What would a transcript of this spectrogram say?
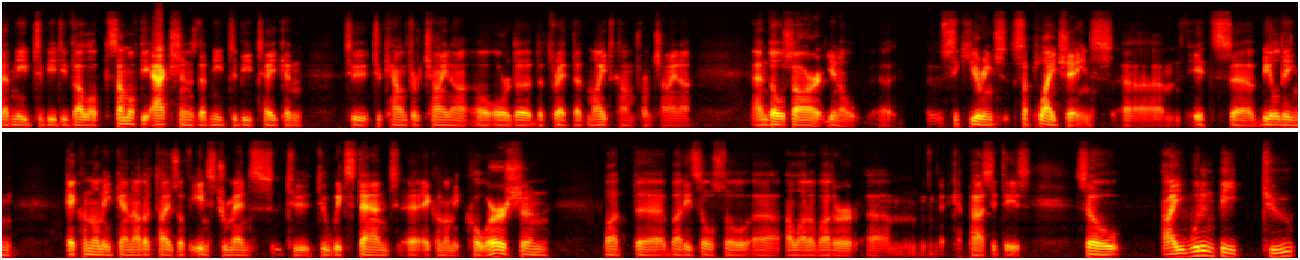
that need to be developed, some of the actions that need to be taken to to counter China or, or the the threat that might come from China, and those are you know securing supply chains. Um, it's uh, building economic and other types of instruments to to withstand uh, economic coercion, but uh, but it's also uh, a lot of other um, capacities. So I wouldn't be too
